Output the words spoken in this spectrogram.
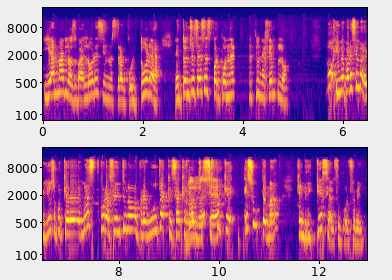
y ama los valores y nuestra cultura. Entonces, eso es por ponerte un ejemplo. No, y me parece maravilloso porque además por hacerte una pregunta que saque roncha, es porque es un tema que enriquece al fútbol femenino.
